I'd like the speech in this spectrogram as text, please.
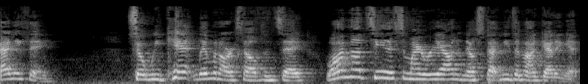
Anything. So we can't limit ourselves and say, well, I'm not seeing this in my reality now, so that means I'm not getting it.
